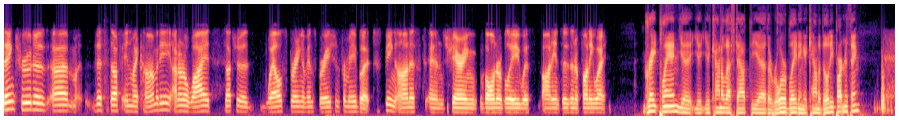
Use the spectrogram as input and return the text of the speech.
staying true to um, this stuff in my comedy. I don't know why it's such a wellspring of inspiration for me, but just being honest and sharing vulnerably with audiences in a funny way. Great plan. You you, you kind of left out the uh, the rollerblading accountability partner thing.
